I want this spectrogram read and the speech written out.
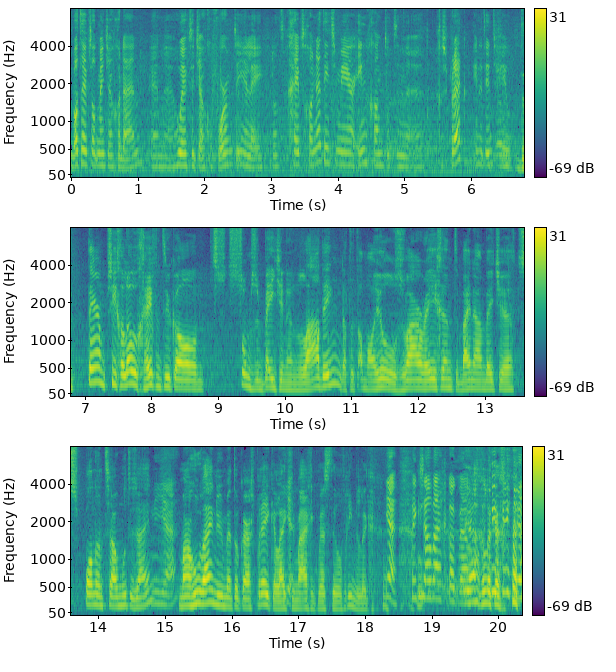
wat heeft dat met jou gedaan en eh, hoe heeft het jou gevormd in je leven? Dat geeft gewoon net iets meer ingang tot een eh, gesprek in het interview. De term psycholoog heeft natuurlijk al soms een beetje een lading. Dat het allemaal heel zwaarwegend, bijna een beetje spannend zou moeten zijn. Ja, Maar hoe wij nu met elkaar spreken lijkt Ja. je me eigenlijk best heel vriendelijk. ja vind ik zelf eigenlijk ook wel. Ja, gelukkig. Ja.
